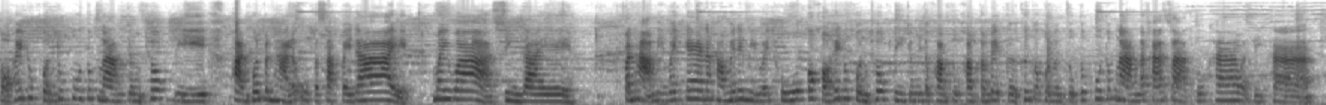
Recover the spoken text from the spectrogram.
ขอให้ทุกคนทุกผู้ทุกนามจงโชคดี ผ่านพ้นปัญหาและอุปสรรคไปได้ ไม่ว่าสิ่งใด ปัญหามีไว้แก้นะคะ ไม่ได้มีไว้ทุกก็ขอให้ทุกคนโชคดีจงมีแต่ความสุขความสำเร็จเกิดขึ้นกับคนวันศุกร์ทุกผู้ทุกนามนะคะ สาธุค่ะสวัสดีค่ะ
